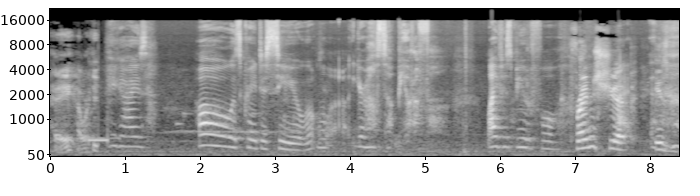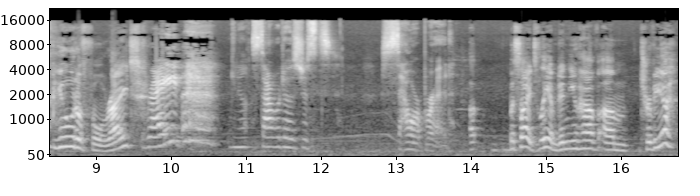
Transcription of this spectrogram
Hey, how are you? Hey guys. Oh, it's great to see you. You're all so beautiful. Life is beautiful. Friendship is beautiful, right? Right? You know, sourdough's just sour bread. Besides, Liam, didn't you have um trivia?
